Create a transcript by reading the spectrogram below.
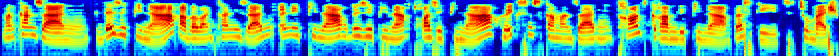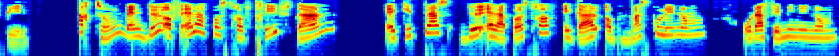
Man kann sagen des épinards, aber man kann nicht sagen un épinard, deux épinards, trois épinards. Höchstens kann man sagen 30 Gramm d'épinards, das geht zum Beispiel. Achtung, wenn de auf L trifft, dann ergibt das de L Apostroph, egal ob Maskulinum oder Femininum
